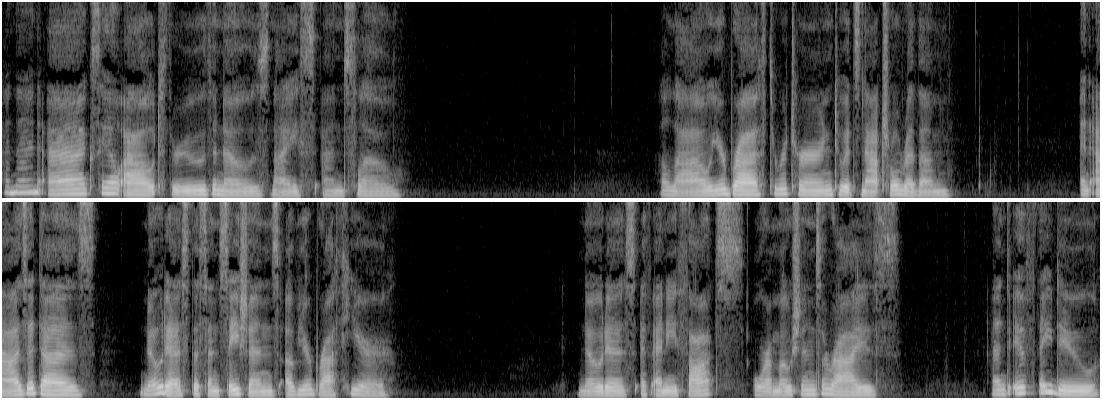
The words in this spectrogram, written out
And then exhale out through the nose, nice and slow. Allow your breath to return to its natural rhythm. And as it does, notice the sensations of your breath here. Notice if any thoughts or emotions arise, and if they do,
